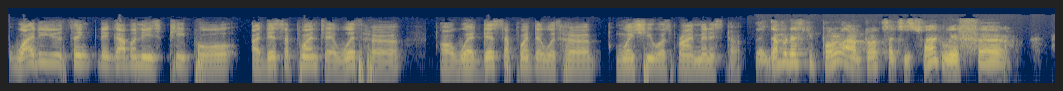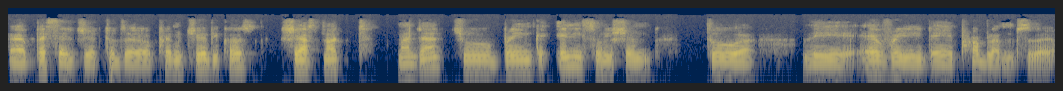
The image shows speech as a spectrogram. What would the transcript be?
Why do you think the Gabonese people are disappointed with her or were disappointed with her when she was prime minister? The Gabonese people are not satisfied with uh, her passage to the premature because she has not managed to bring any solution to uh, the everyday problems uh,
